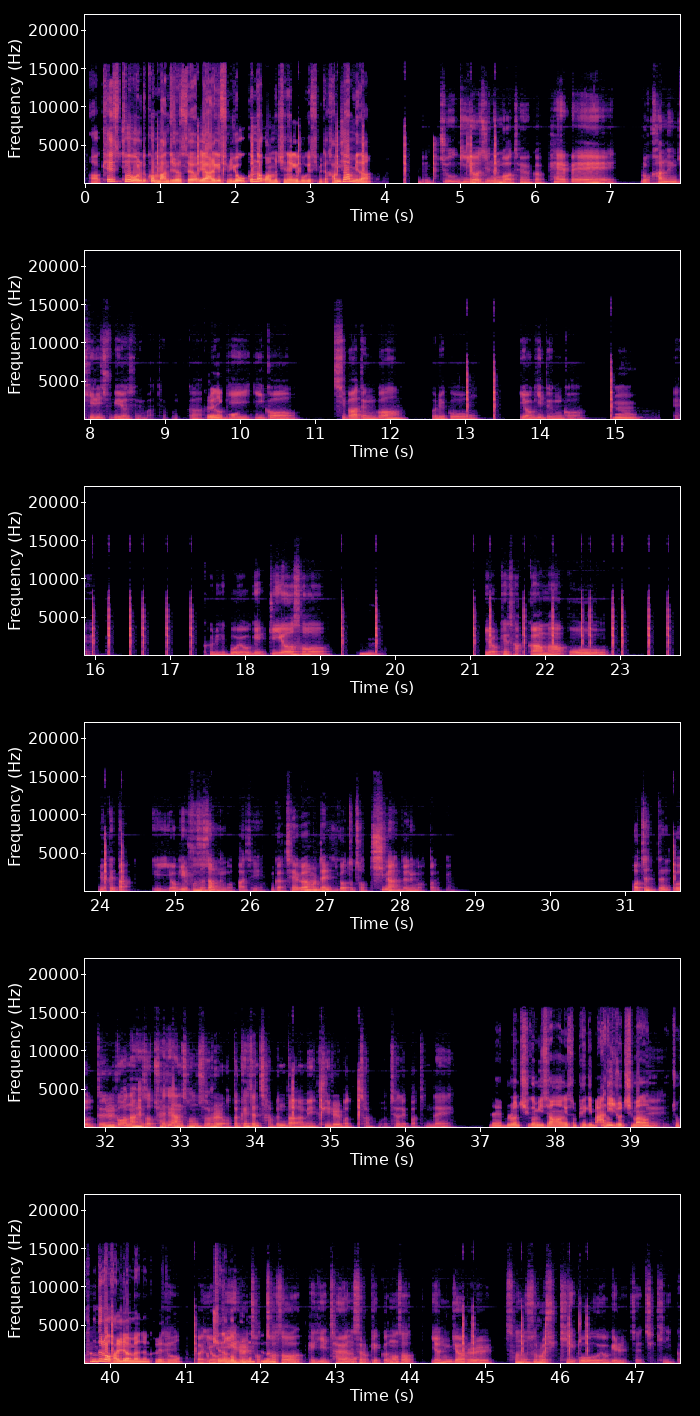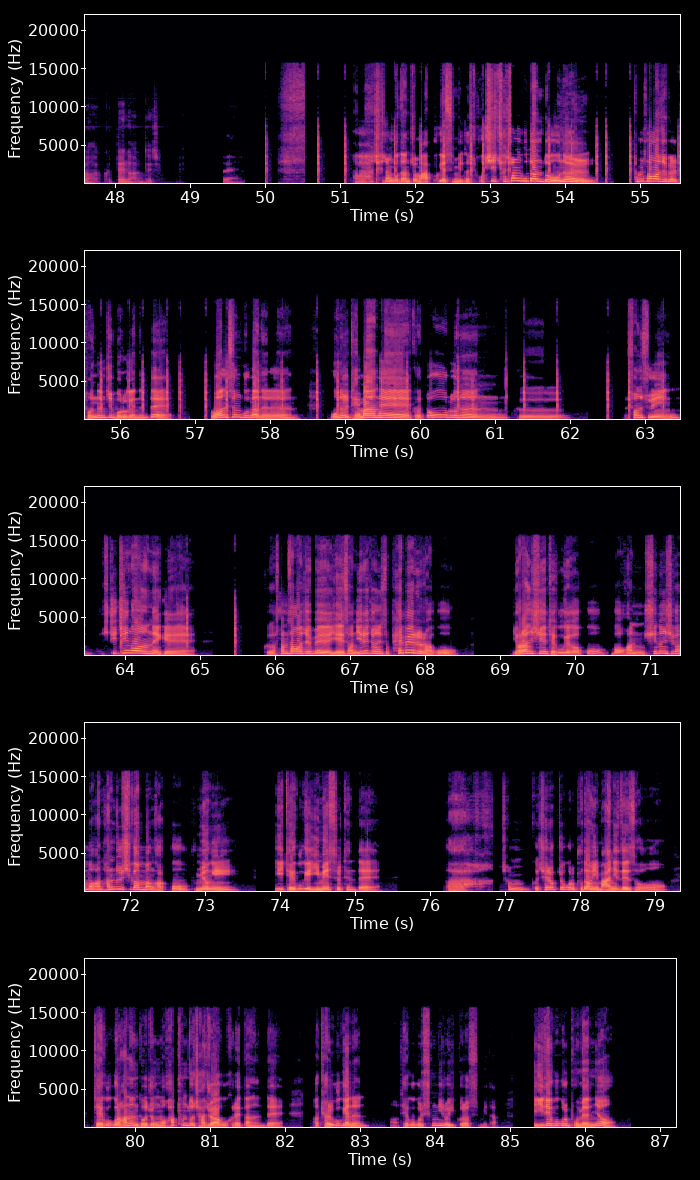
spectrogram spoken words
아, 캐스트 월드컵 만드셨어요? 예, 알겠습니다. 요거 끝나고 한번 진행해 보겠습니다. 감사합니다. 네, 쭉 이어지는 것 같아요. 그러니까 패배로 가는 길이 쭉 이어지는 것 같아요. 그러니까 그러니까. 여기 이거 치받은 거 그리고 여기 든 거. 음, 그리고 여기 뛰어서 음. 이렇게 삭감하고 이렇게 딱 이- 여기 후수 잡는 것까지. 그러니까 제가 볼 음. 땐 이것도 젖히면 안 되는 것 같거든요. 어쨌든 뭐 늘거나 해서 최대한 선수를 어떻게든 잡은 다음에 귀를 버- 잡고 버텨야 될 것 같은데. 네, 물론 지금 이 상황에서 백이 많이 좋지만 어, 네. 좀 흔들어 가려면은 그래도 네. 그러니까 여기를 젖혀서 백이 자연스럽게 끊어서 연결을 선수로 시키고 여기를 이제 지키니까 그때는 안 되죠. 아, 최정 구단 좀 아프겠습니다. 혹시 최정 구단도 오늘 삼성화재배를 뒀는지 모르겠는데 조한승 구단은 오늘 대만의 그 떠오르는 그 선수인 시징원에게 그 삼성화재배 예선 1회전에서 패배를 하고 11시에 대국에 갖고 뭐 한 쉬는 시간 뭐 한 한두 시간만 갖고 분명히 이 대국에 임했을 텐데 아, 참 그 체력적으로 부담이 많이 돼서 대국을 하는 도중 뭐 하품도 자주 하고 그랬다는데 아, 결국에는 어, 대국을 승리로 이끌었습니다. 이 대국을 보면요.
